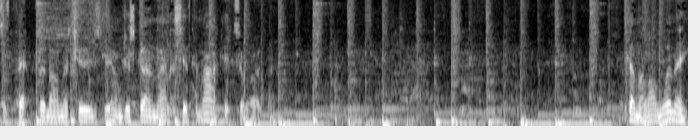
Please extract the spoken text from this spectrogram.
Thetford on a Tuesday. I'm just going round to see if the markets are open. Come along with me.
